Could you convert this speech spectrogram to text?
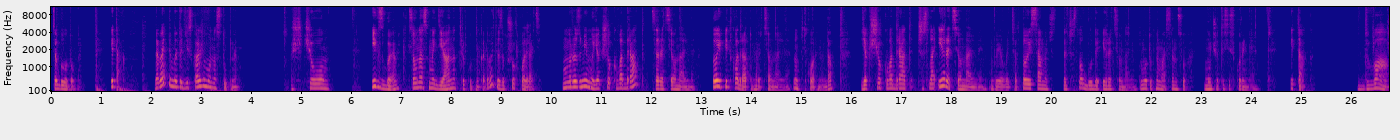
це було добре. І так, давайте ми тоді скажемо наступне, що XB це у нас медіана трикутника. Давайте запишу в квадраті. Ми розуміємо, якщо квадрат це раціональне, то і під квадратом раціональне. Ну, під коренем, да? Якщо квадрат числа ірраціональний виявиться, то і саме це число буде ірраціональним. Тому тут немає сенсу мучитись із коренням. І так, 2,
